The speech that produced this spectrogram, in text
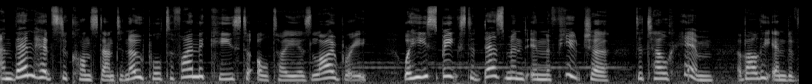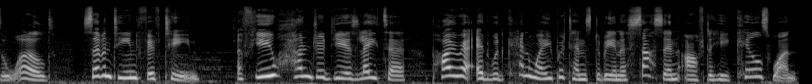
and then heads to Constantinople to find the keys to Altair's library, where he speaks to Desmond in the future to tell him about the end of the world. 1715. A few hundred years later, pirate Edward Kenway pretends to be an assassin after he kills one,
